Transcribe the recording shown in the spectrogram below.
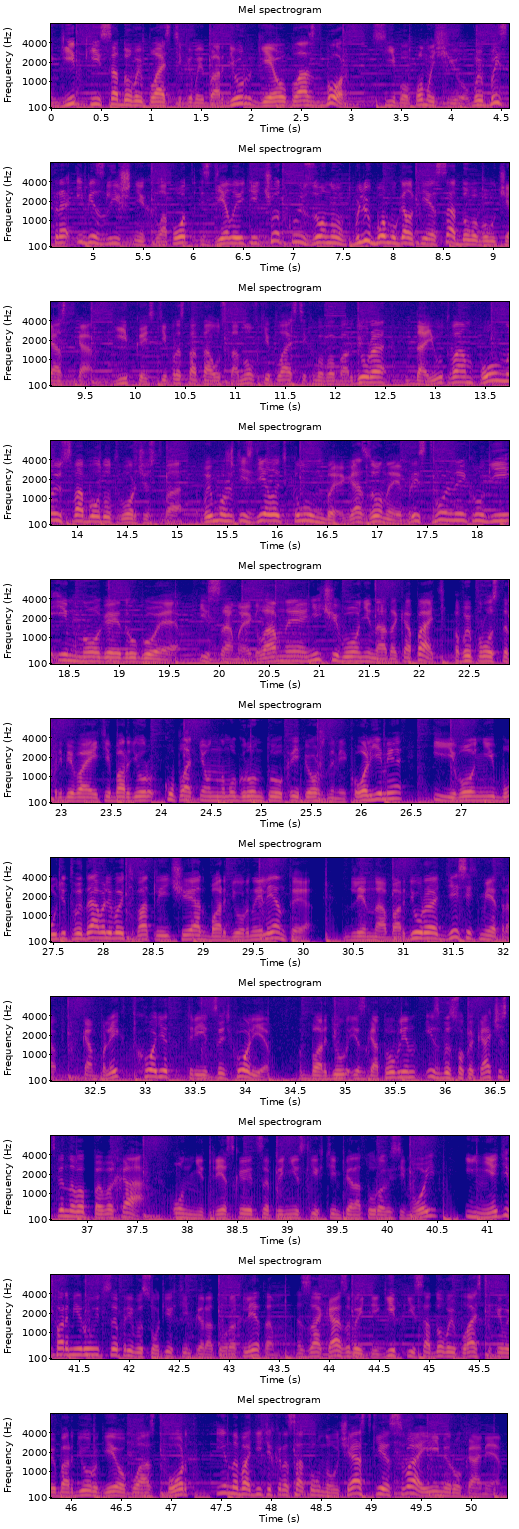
Гибкий садовый пластиковый бордюр Geoplast Board. Его помощью вы быстро и без лишних хлопот сделаете четкую зону в любом уголке садового участка. Гибкость и простота установки пластикового бордюра дают вам полную свободу творчества. Вы можете сделать клумбы, газоны, приствольные круги и многое другое. И самое главное, ничего не надо копать. Вы просто прибиваете бордюр к уплотненному грунту крепежными кольями, и его не будет выдавливать в отличие от бордюрной ленты. Длина бордюра 10 метров. В комплект входит 30 кольев. Бордюр изготовлен из высококачественного ПВХ. Он не трескается при низких температурах зимой и не деформируется при высоких температурах летом. Заказывайте гибкий садовый пластиковый бордюр Geoplast Board и наводите красоту на участке своими руками.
